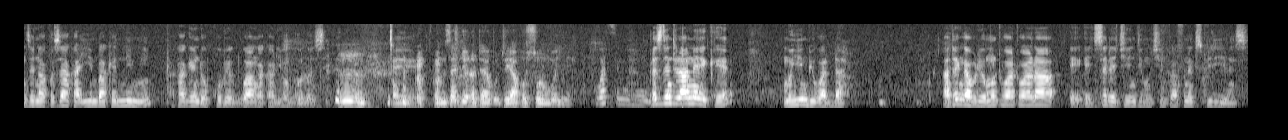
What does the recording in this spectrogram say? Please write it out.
nze nakoze akayimba k'ennimi akagenda okukuba eggwanga kalyogolozi. Omusajja ono teyaku- teyakusumbuye. Pulezidenti laneke muyimbi wadda ate nga buli omuntu watwala e- ekiseera ekingi mu kintu afuna experience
